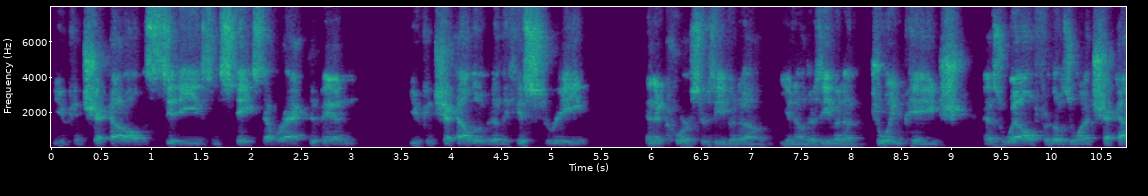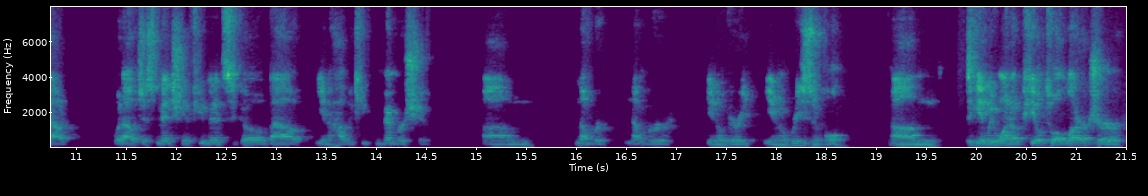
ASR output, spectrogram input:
You can check out all the cities and states that we're active in. You can check out a little bit of the history. And of course, there's even a, you know, there's even a join page as well for those who want to check out what I was just mentioning a few minutes ago about, you know, how we keep the membership um, number, number, you know, very, you know, reasonable. Um, again, we want to appeal to a larger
